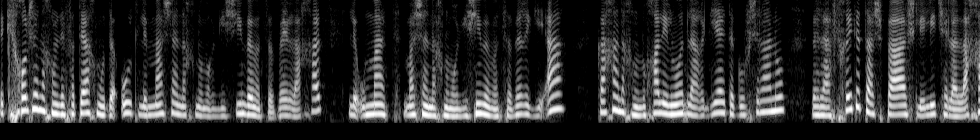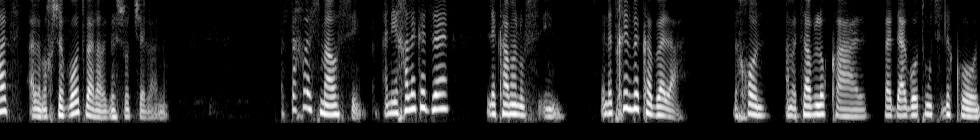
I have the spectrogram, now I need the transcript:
וככל שאנחנו נפתח מודעות למה שאנחנו מרגישים במצבי לחץ, לעומת מה שאנחנו מרגישים במצבי רגיעה, ככה אנחנו נוכל ללמוד להרגיע את הגוף שלנו ולהפחית את ההשפעה השלילית של הלחץ על המחשבות ועל הרגשות שלנו. אז תכלס, מה עושים? אני אחלק את זה לכמה נושאים, ונתחיל בקבלה. נכון, המצב לא קל, והדאגות מוצדקות,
